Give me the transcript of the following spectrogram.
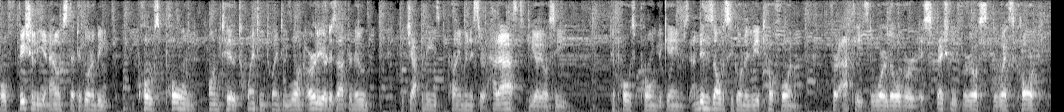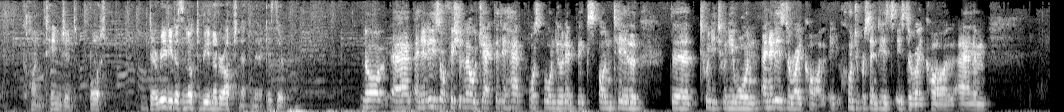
officially announced that they're going to be postponed until 2021. Earlier this afternoon, the Japanese Prime Minister had asked the IOC to postpone the Games, and this is obviously going to be a tough one for athletes the world over, especially for us, the West Cork contingent. But there really doesn't look to be another option at the minute, does there? No, um, and it is official now, Jack, that they have postponed the Olympics until the 2021, and it is the right call. It 100% is is the right call. Um,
